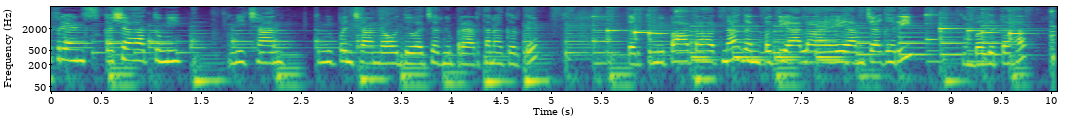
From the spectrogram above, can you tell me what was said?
हाय फ्रेंड्स कशा आहात तुम्ही? मी छान. तुम्ही पण छान राहो. देवाचरणी प्रार्थना करते. तर तुम्ही पाहत आहात ना गणपती आला आहे आमच्या घरी. बघत आहात.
